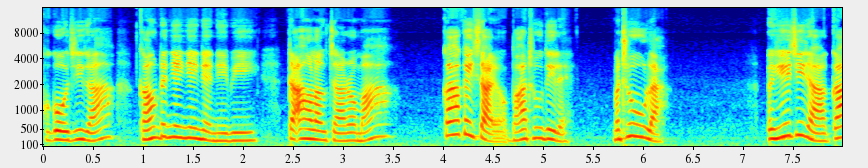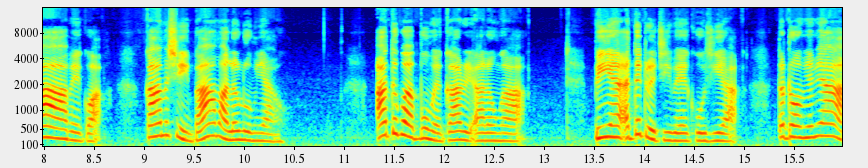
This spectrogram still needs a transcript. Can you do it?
ကိုကိုကြီးကခေါင်းတငိမ့်ငိမ့်နဲ့နေပြီးတအားလောက်ကြာတော့မှကားကိစ္စရောဘာထူးသေးလဲမထူးဘူးလားအရေးကြီးတာကားပဲကွကားမရှိဘာမှလုပ်လို့မရဘူးအတုပပို့မဲ့ကားတွေအားလုံးကဘီယန်အစ်စ်တွေကြီးပဲကိုကြီးကတော်တော်များများ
